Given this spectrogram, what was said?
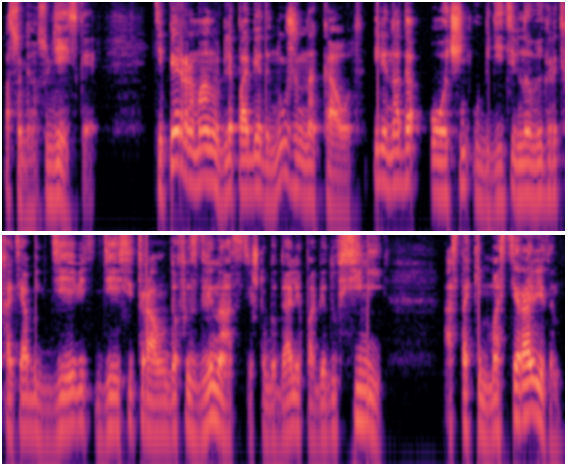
Особенно судейская. Теперь Роману для победы нужен нокаут, или надо очень убедительно выиграть хотя бы 9-10 раундов из 12, чтобы дали победу в 7, а с таким мастеровитым,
